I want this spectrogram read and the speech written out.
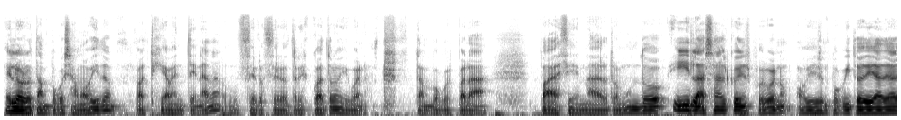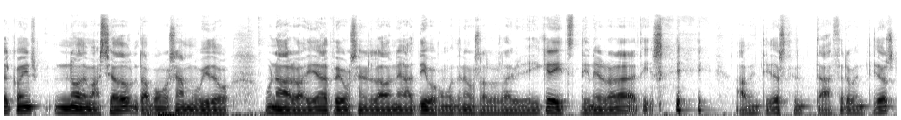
El oro tampoco se ha movido, prácticamente nada, un 0,034 y bueno, tampoco es para, para decir nada del otro mundo. Y las altcoins, pues bueno, hoy es un poquito de día de altcoins, no demasiado, tampoco se han movido una barbaridad. Vemos en el lado negativo, como tenemos a los library credits, dinero gratis, a 22, a 0,22.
